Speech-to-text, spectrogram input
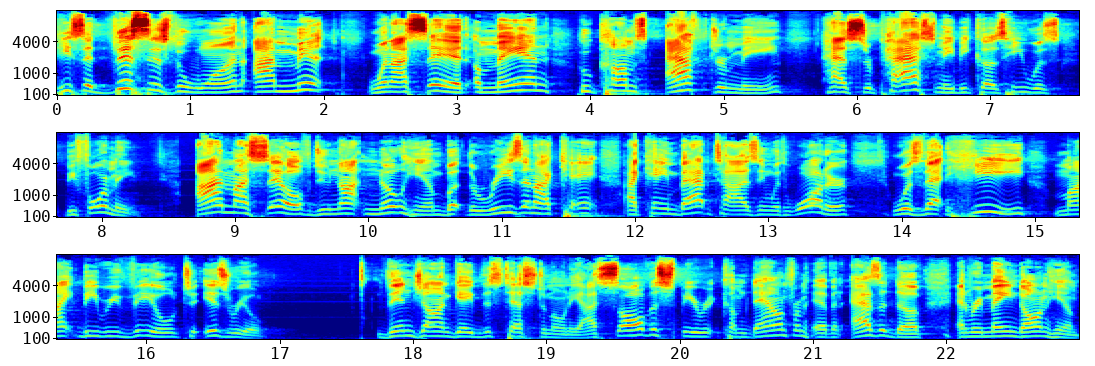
he said, This is the one I meant when I said, A man who comes after me has surpassed me because he was before me. I myself do not know him, but the reason I came, I came baptizing with water was that he might be revealed to Israel. Then John gave this testimony I saw the Spirit come down from heaven as a dove and remained on him.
